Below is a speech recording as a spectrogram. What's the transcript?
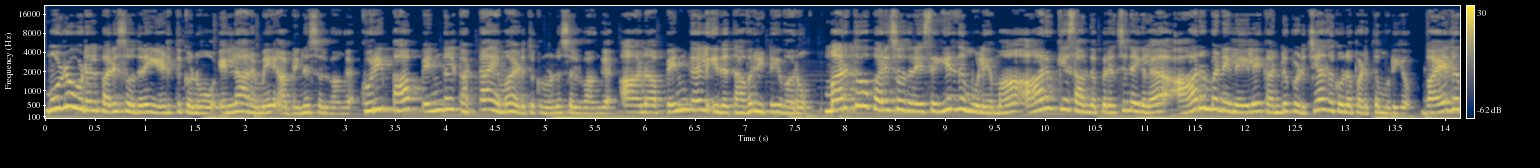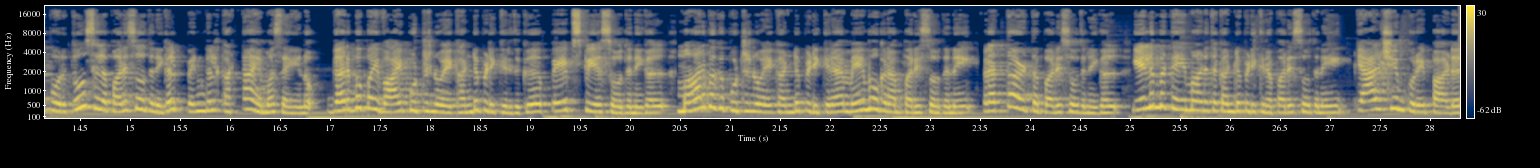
முழு உடல் பரிசோதனை எடுத்துக்கணும் எல்லாருமே அப்படின்னு சொல்லுவாங்க குறிப்பா பெண்கள் கட்டாயமா எடுத்துக்கணும்னு சொல்லுவாங்க ஆனா பெண்கள் இதை தவறிட்டே வரும். மருத்துவ பரிசோதனை செய்யறது மூலியமா ஆரோக்கிய சார்ந்த பிரச்சனைகளை ஆரம்ப நிலையிலே கண்டுபிடிச்சு அதை குணப்படுத்த முடியும். வயதை பொறுத்தும் சில பரிசோதனைகள் பெண்கள் கட்டாயமா செய்யணும். கர்ப்பப்பை வாய் கண்டுபிடி கண்டுபிடிக்கிறதுக்கு பேப்ஸ்பிய சோதனைகள் மார்பக புற்றுநோயை கண்டுபிடிக்கிற மேமோகிராம் பரிசோதனை ரத்த அழுத்த பரிசோதனைகள் எலும்பு தேய்மானத்தை கண்டுபிடிக்கிற பரிசோதனை கால்சியம் குறைபாடு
